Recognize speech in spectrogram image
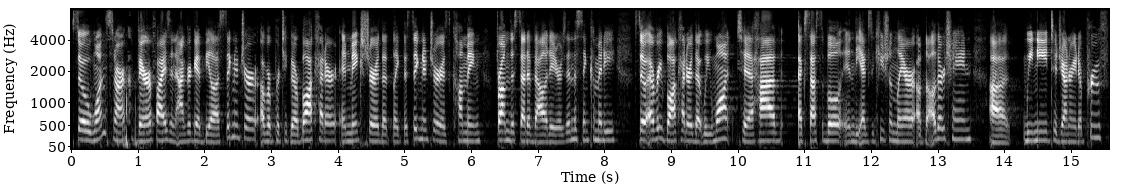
So one snark verifies an aggregate BLS signature of a particular block header and makes sure that like the signature is coming from the set of validators in the sync committee. So every block header that we want to have accessible in the execution layer of the other chain, uh, we need to generate a proof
